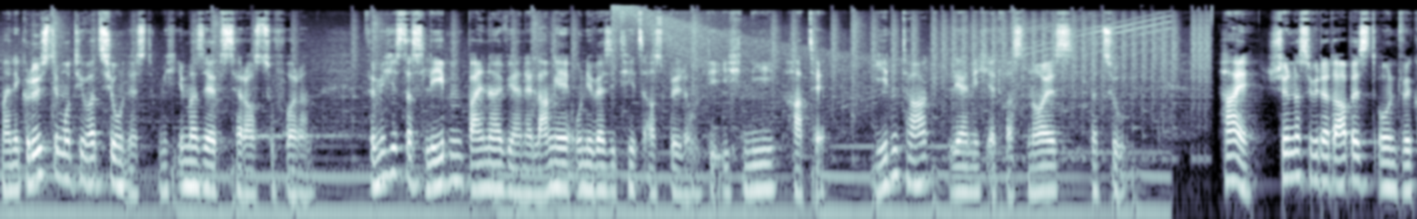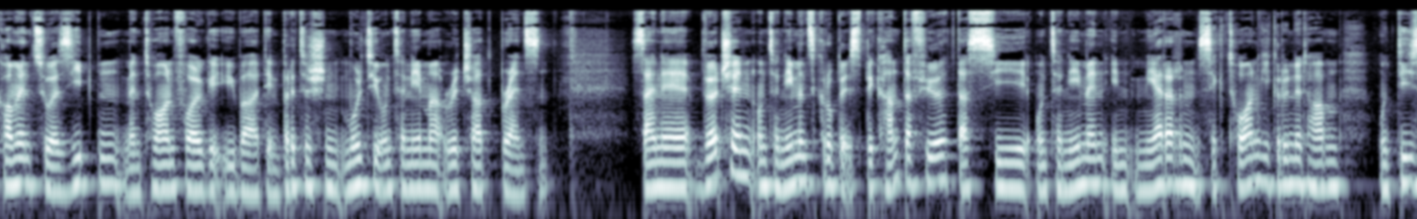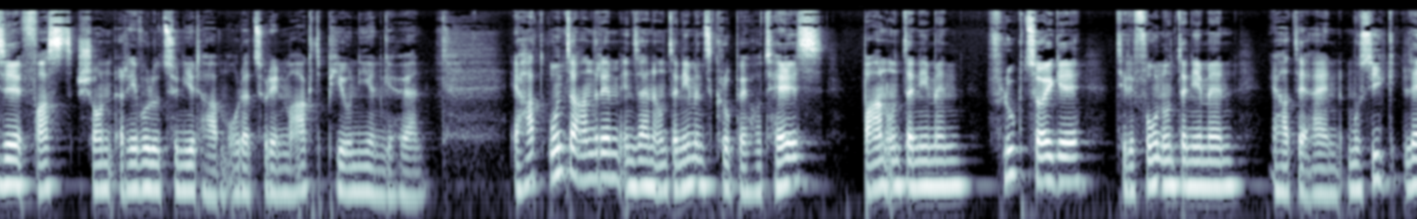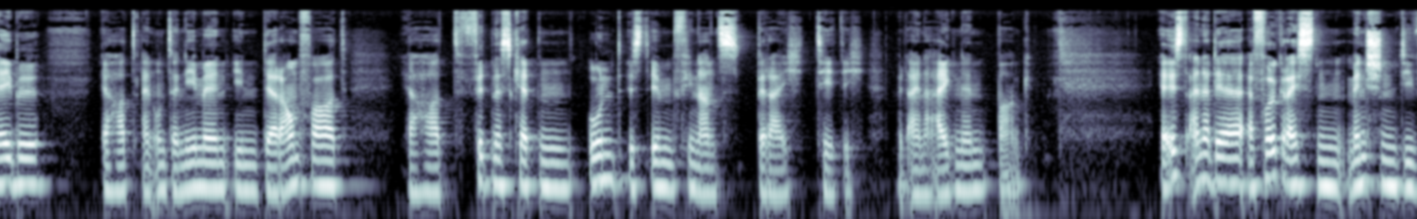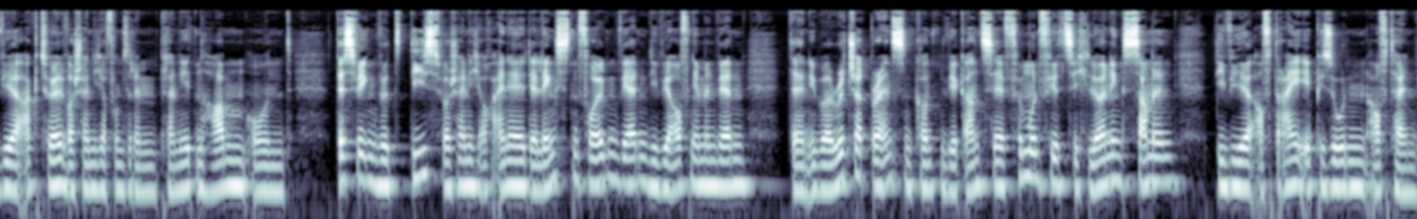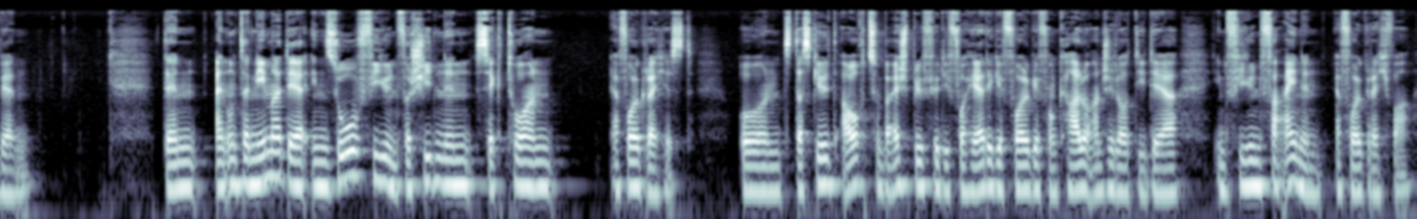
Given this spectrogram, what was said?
Meine größte Motivation ist, mich immer selbst herauszufordern. Für mich ist das Leben beinahe wie eine lange Universitätsausbildung, die ich nie hatte. Jeden Tag lerne ich etwas Neues dazu. Hi, schön, dass du wieder da bist und willkommen zur siebten Mentorenfolge über den britischen Multiunternehmer Richard Branson. Seine Virgin Unternehmensgruppe ist bekannt dafür, dass sie Unternehmen in mehreren Sektoren gegründet haben und diese fast schon revolutioniert haben oder zu den Marktpionieren gehören. Er hat unter anderem in seiner Unternehmensgruppe Hotels, Bahnunternehmen, Flugzeuge, Telefonunternehmen, er hatte ein Musiklabel, er hat ein Unternehmen in der Raumfahrt, er hat Fitnessketten und ist im Finanzbereich tätig mit einer eigenen Bank. Er ist einer der erfolgreichsten Menschen, die wir aktuell wahrscheinlich auf unserem Planeten haben und deswegen wird dies wahrscheinlich auch eine der längsten Folgen werden, die wir aufnehmen werden, denn über Richard Branson konnten wir ganze 45 Learnings sammeln, die wir auf drei Episoden aufteilen werden. Denn ein Unternehmer, der in so vielen verschiedenen Sektoren erfolgreich ist. Und das gilt auch zum Beispiel für die vorherige Folge von Carlo Angelotti, der in vielen Vereinen erfolgreich war.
